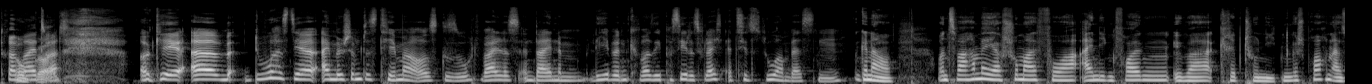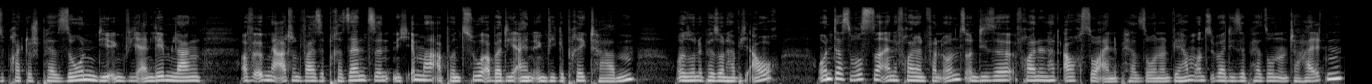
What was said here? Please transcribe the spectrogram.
dran Oh weiter. Gott. Okay, ähm, du hast dir ein bestimmtes Thema ausgesucht, weil es in deinem Leben quasi passiert ist. Vielleicht erzählst du am besten. Genau. Und zwar haben wir ja schon mal vor einigen Folgen über Kryptoniten gesprochen, also praktisch Personen, die irgendwie ein Leben lang auf irgendeine Art und Weise präsent sind, nicht immer ab und zu, aber die einen irgendwie geprägt haben. Und so eine Person habe ich auch. Und das wusste eine Freundin von uns und diese Freundin hat auch so eine Person. Und wir haben uns über diese Person unterhalten.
